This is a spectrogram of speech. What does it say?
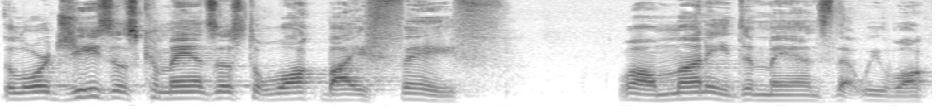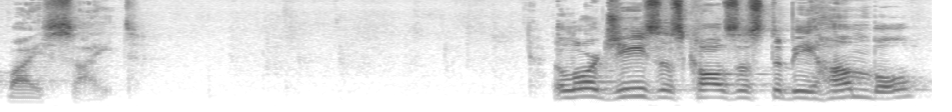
The Lord Jesus commands us to walk by faith, while money demands that we walk by sight. The Lord Jesus calls us to be humble,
